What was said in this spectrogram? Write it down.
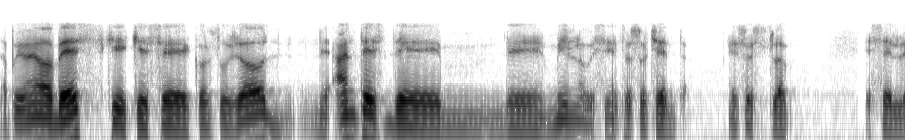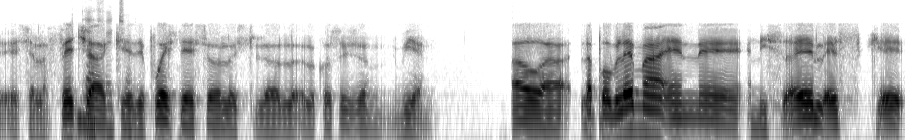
La primera vez que, que se construyó antes de, de 1980. Eso es la, es, el, es la, fecha la, fecha que después de eso lo, lo, lo construyeron bien. Ahora, el problema en, eh, en, Israel es que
